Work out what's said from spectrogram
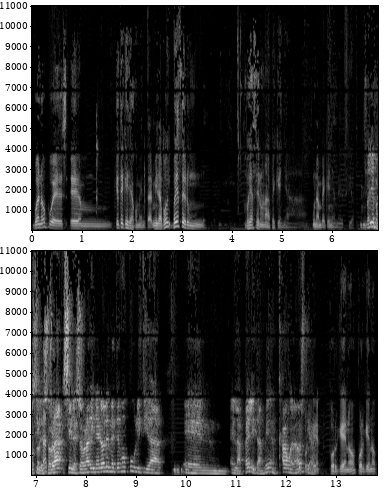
Bueno, pues, em, ¿qué te quería comentar? Mira, voy, voy a hacer un, voy a hacer una pequeña, una pequeña mención. Oye, pues si le, sobra, si le sobra dinero, le metemos publicidad en, en la peli también. Cago en la ¿Por hostia. qué, ¿Por qué no? ¿Por qué no?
